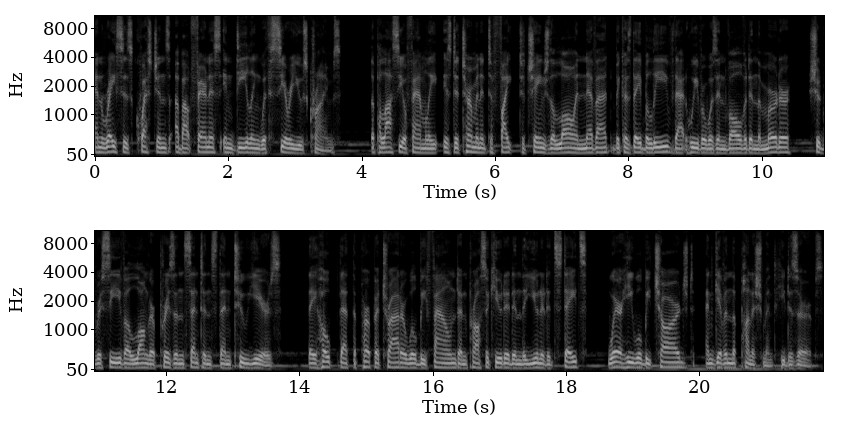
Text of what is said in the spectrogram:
and raises questions about fairness in dealing with serious crimes. The Palacio family is determined to fight to change the law in Nevada because they believe that whoever was involved in the murder should receive a longer prison sentence than two years. They hope that the perpetrator will be found and prosecuted in the United States, where he will be charged and given the punishment he deserves.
